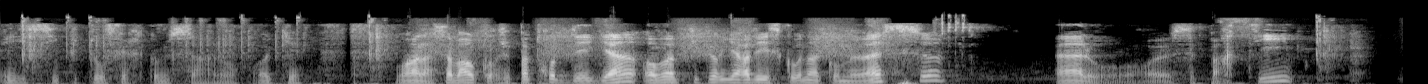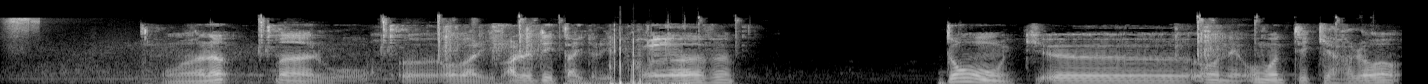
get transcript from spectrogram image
Et ici, plutôt faire comme ça. Alors, ok. Voilà, ça va encore. J'ai pas trop de dégâts. On va un petit peu regarder ce qu'on a comme ES. Alors, c'est parti. Voilà. Alors, euh, on va aller voir le détail de l'épreuve. Donc, euh, on est au Monte Carlo.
